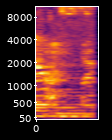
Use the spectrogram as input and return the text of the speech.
down.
